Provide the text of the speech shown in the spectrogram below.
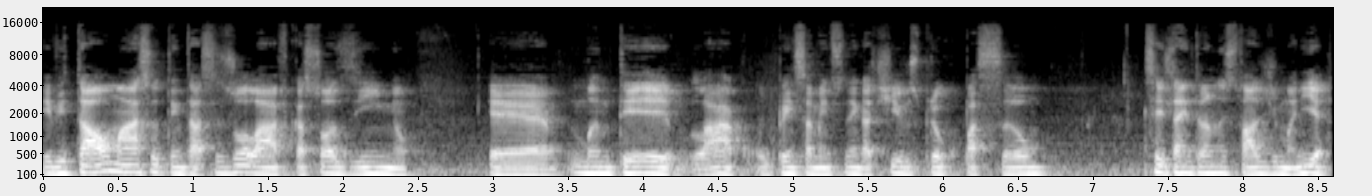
evitar ao máximo tentar se isolar, ficar sozinho, é, manter lá os pensamentos negativos, preocupação. Se ele está entrando no estado de mania,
